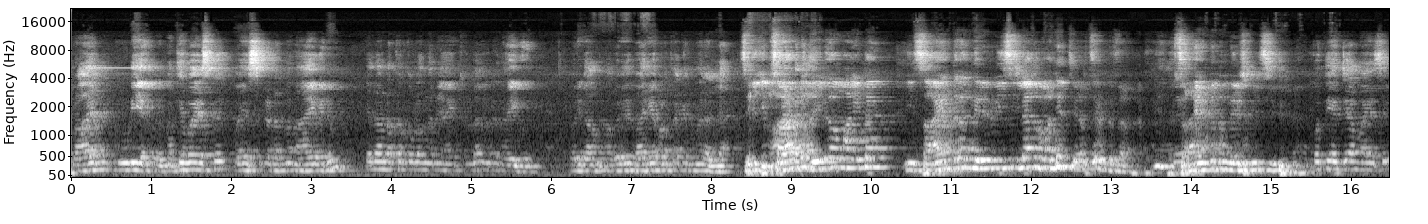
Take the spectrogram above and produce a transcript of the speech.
പ്രായം കൂടിയ മധ്യവയസ്ക് വയസ്സ് കടന്ന നായകനും ഏതാണ്ട് അത്രത്തോളം തന്നെ ആയിട്ടുള്ള ഒരു നായികയും. ഒരു അവർ ഭാര്യ ഭർത്താക്കന്മാരല്ല ശരിക്കും സാറിന്റെ ജീവിതമായിട്ട് ഈ സായന്ത്രം നിഴൽവീശില്ല എന്ന് പറഞ്ഞ ചേർച്ചയുണ്ട് സാർ സായന്ത്രം നിഴൽവീശിയില്ല മുപ്പത്തി അഞ്ചാം വയസ്സിൽ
